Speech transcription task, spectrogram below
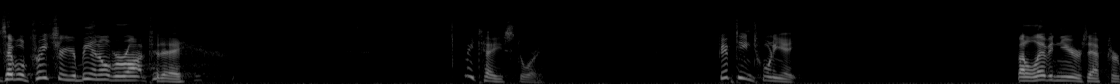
He said, Well, preacher, you're being overwrought today. Let me tell you a story. 1528, about 11 years after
